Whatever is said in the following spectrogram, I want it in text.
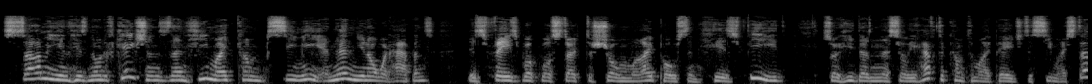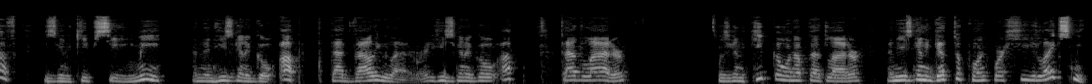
saw me in his notifications then he might come see me. And then you know what happens? Is Facebook will start to show my post in his feed so he doesn't necessarily have to come to my page to see my stuff. He's going to keep seeing me and then he's going to go up that value ladder right? He's going to go up that ladder. He's going to keep going up that ladder and he's going to get to a point where he likes me.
